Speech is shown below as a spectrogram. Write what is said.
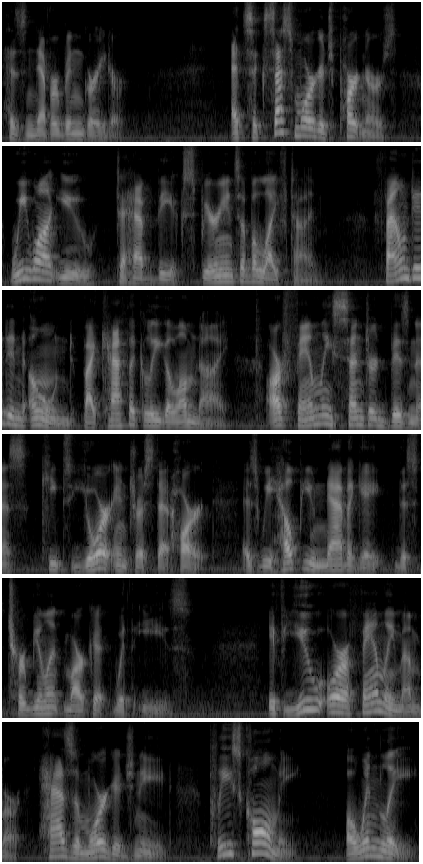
has never been greater. At Success Mortgage Partners, we want you to have the experience of a lifetime. Founded and owned by Catholic League alumni, our family centered business keeps your interest at heart as we help you navigate this turbulent market with ease. If you or a family member has a mortgage need, please call me, Owen Lee,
